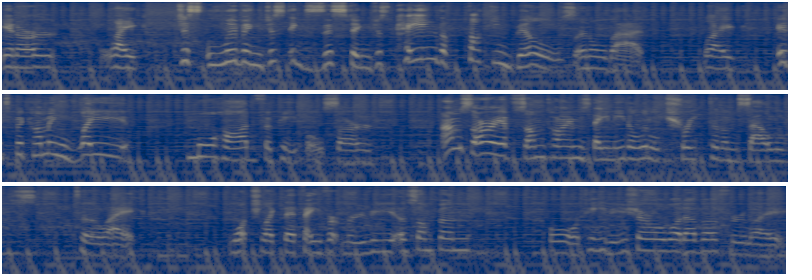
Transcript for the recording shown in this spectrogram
you know, like, just living, just existing, just paying the fucking bills and all that. Like, it's becoming way more hard for people, so I'm sorry if sometimes they need a little treat to themselves to, like, watch, like, their favorite movie or something, or TV show or whatever through, like,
